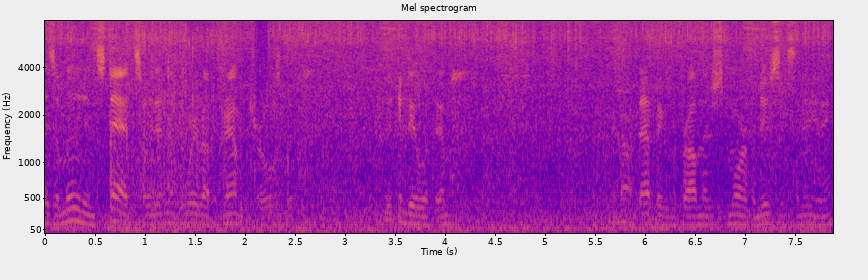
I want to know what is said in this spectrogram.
is a moon instead, so we didn't have to worry about the ground patrols, but we can deal with them. They're not that big of a problem, they're just more of a nuisance than anything.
